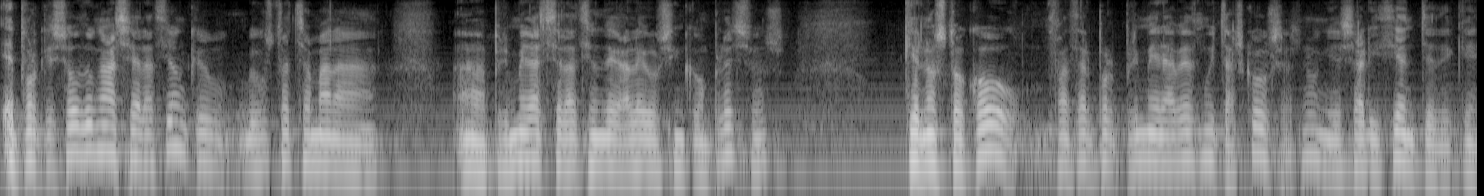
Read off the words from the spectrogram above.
e porque sou dunha xeración que me gusta chamar a, a primeira xeración de galegos incomplexos que nos tocou facer por primeira vez moitas cousas, non? E ese aliciente de que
